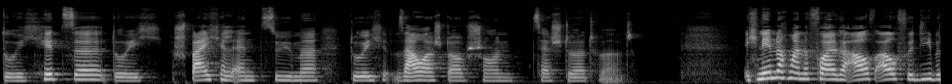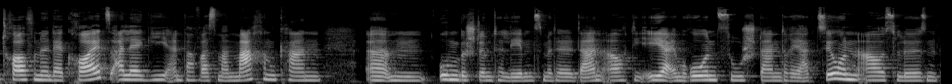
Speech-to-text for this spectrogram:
durch Hitze, durch Speichelenzyme, durch Sauerstoff schon zerstört wird. Ich nehme noch mal eine Folge auf, auch für die Betroffenen der Kreuzallergie, einfach was man machen kann, ähm, um bestimmte Lebensmittel dann auch, die eher im rohen Zustand Reaktionen auslösen,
